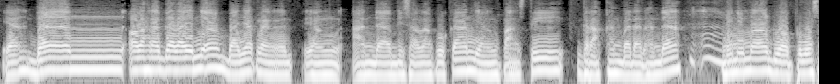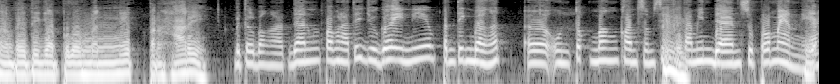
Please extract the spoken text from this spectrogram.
ya dan olahraga lainnya banyak yang, yang anda bisa lakukan yang pasti gerakan badan anda minimal 20 sampai 30 menit per hari Betul banget. Dan pemerhati juga ini penting banget eh, untuk mengkonsumsi Hmm. vitamin dan suplemen ya. Iya.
